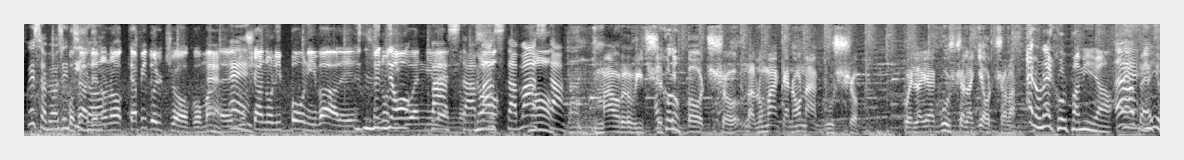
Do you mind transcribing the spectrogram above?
Questo abbiamo sentito. Scusate, non ho capito il gioco, ma Eh. eh, Eh. Luciano Liboni vale? Se no, dico Annie basta, basta, basta. Maurovic Eccolo. ti boccio, la lumaca non ha guscio, quella che è la chiocciola. Eh, non è colpa mia. Eh, Eh, vabbè, io infatti,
